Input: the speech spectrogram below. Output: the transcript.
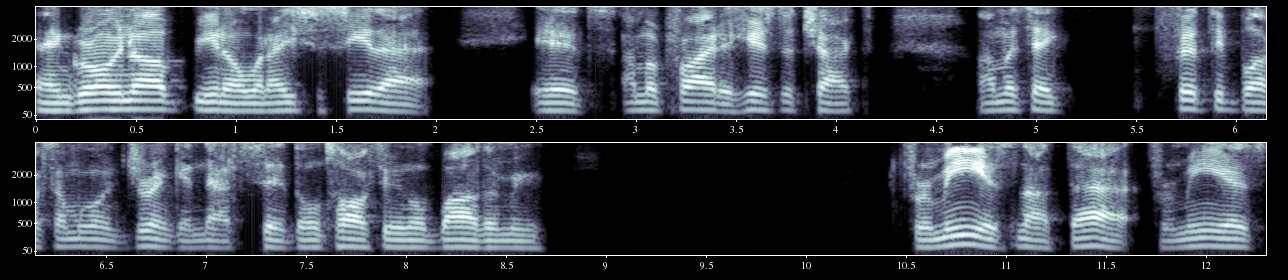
And growing up, you know, when I used to see that, it's I'm a provider. Here's the check. I'm gonna take 50 bucks. I'm going to drink, and that's it. Don't talk to me. Don't bother me. For me, it's not that. For me, it's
